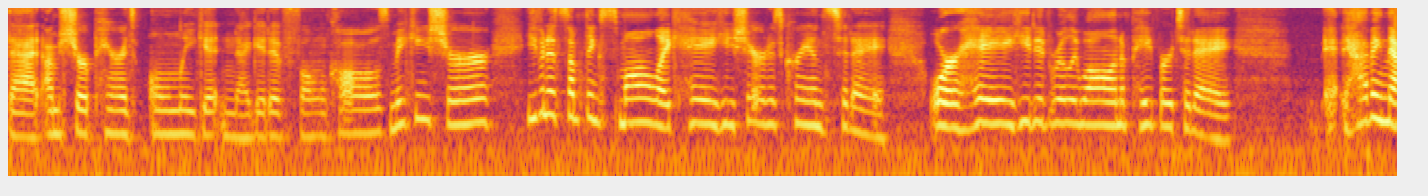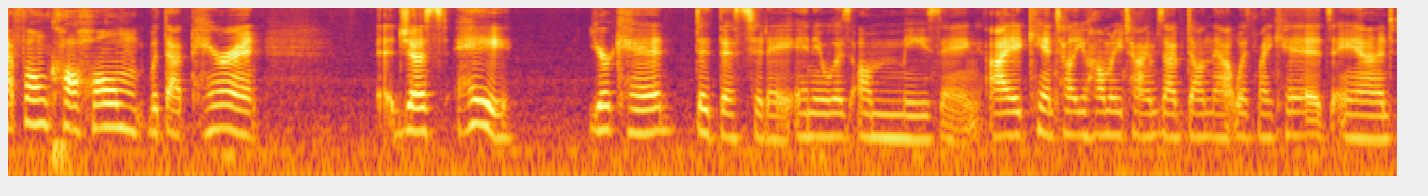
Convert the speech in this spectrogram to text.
that I'm sure parents only get negative phone calls, making sure, even if it's something small like, hey, he shared his crayons today, or hey, he did really well on a paper today, having that phone call home with that parent, just, hey, your kid did this today and it was amazing. I can't tell you how many times I've done that with my kids, and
